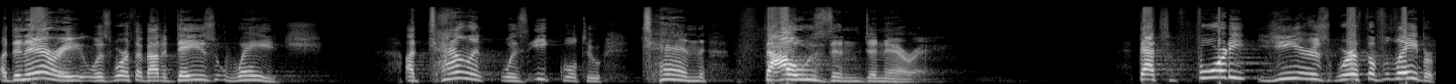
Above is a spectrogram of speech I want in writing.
A denarii was worth about a day's wage. A talent was equal to 10,000 denarii. That's 40 years worth of labor.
